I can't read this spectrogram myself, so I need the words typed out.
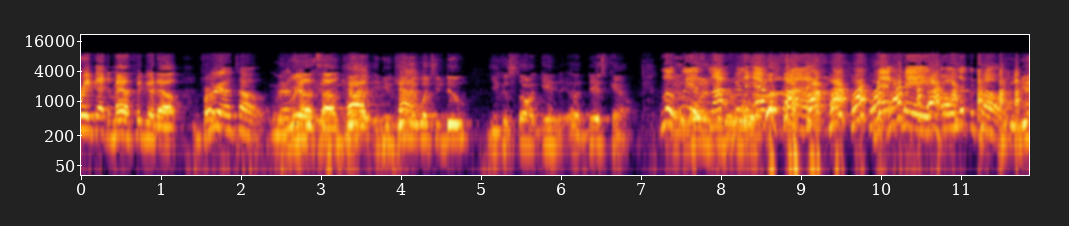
already got the math figured out. First- real talk. If Real you- Real if you talk. good If you good Kyle- at what you do, you can start getting a discount. Look, And we is loyalty not to finna reward. advertise that page on Liquor Talk. You can get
